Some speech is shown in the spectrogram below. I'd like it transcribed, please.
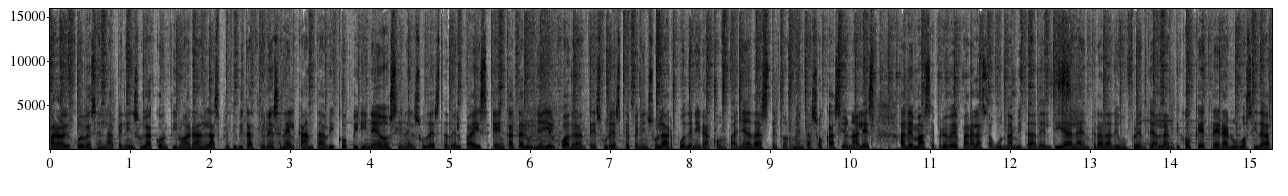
Para hoy jueves en la península continuarán las precipitaciones en el Cantábrico, Pirineos y en el sudeste del país. En Cataluña y el cuadrante sureste peninsular pueden ir acompañadas de tormentas ocasionales. Además, se prevé para la segunda mitad del día la entrada de un frente atlántico que traerá nubosidad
